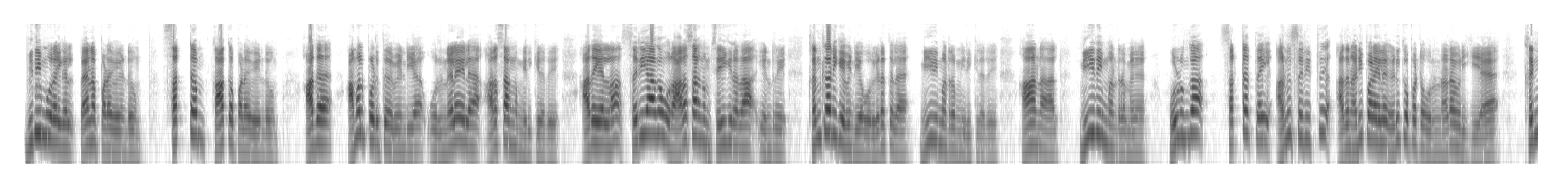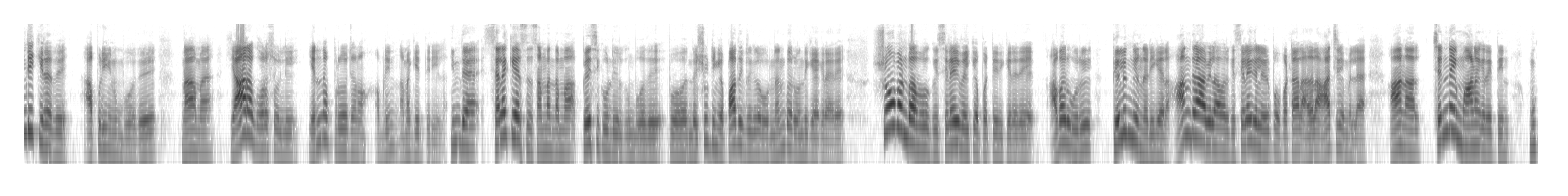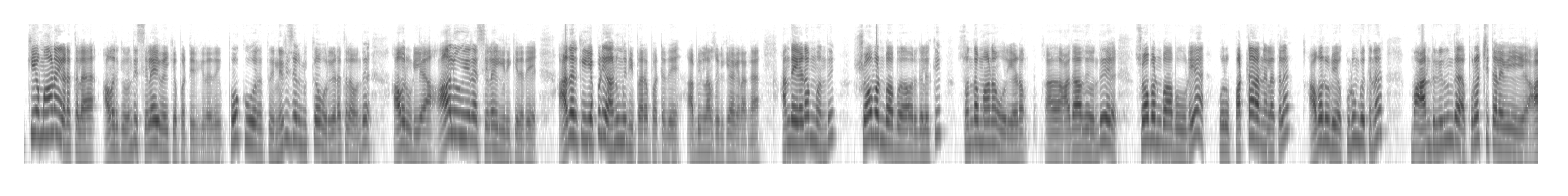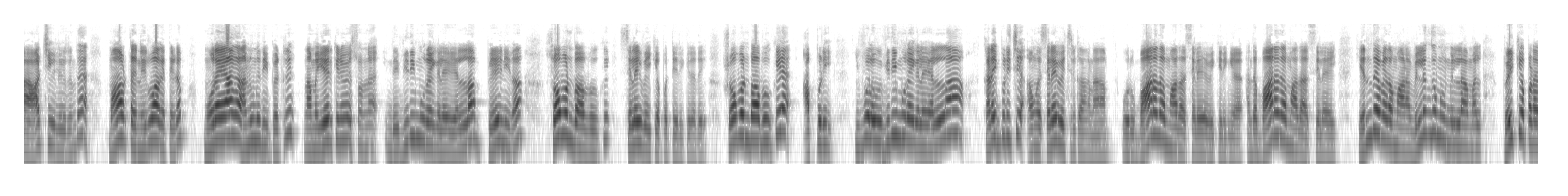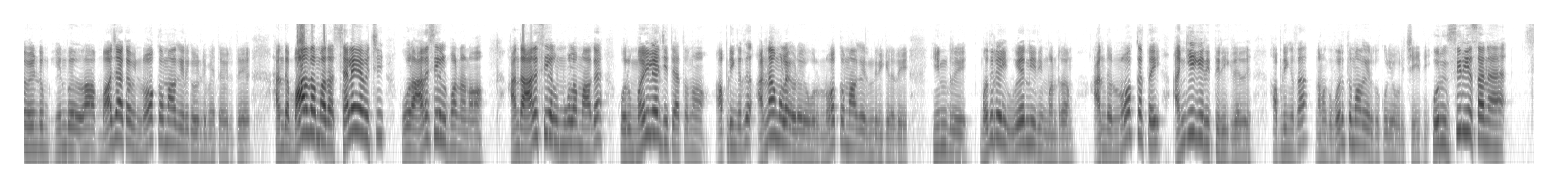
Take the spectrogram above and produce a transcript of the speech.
விதிமுறைகள் பேணப்பட வேண்டும் சட்டம் காக்கப்பட வேண்டும். அதை அமல்படுத்த வேண்டிய ஒரு நிலையில் அரசாங்கம் இருக்கிறது. அதையெல்லாம் சரியாக ஒரு அரசாங்கம் செய்கிறதா என்று கண்காணிக்க வேண்டிய ஒரு இடத்துல நீதிமன்றம் இருக்கிறது. ஆனால் நீதிமன்றமே ஒழுங்காக சட்டத்தை அனுசரித்து அதன் அடிப்படையில் எடுக்கப்பட்ட ஒரு நடவடிக்கையை கண்டிக்கிறது அப்படின்னும்போது நாம் யாரை குறை சொல்லி என்ன பிரயோஜனம் அப்படின்னு நமக்கே தெரியல. இந்த சில கேஸ் சம்பந்தமா பேசி கொண்டு இருக்கும்போது இப்போது இந்த ஷூட்டிங்கை பார்த்துட்டு இருக்கிற ஒரு நண்பர் வந்து கேட்குறாரு சோபன் பாபுவுக்கு சிலை வைக்கப்பட்டிருக்கிறது. அவர் ஒரு தெலுங்கு நடிகர். ஆந்திராவில் அவருக்கு சிலைகள் எழுப்பப்பட்டால் அதில் ஆச்சரியம் இல்லை. ஆனால் சென்னை மாநகரத்தின் முக்கியமான இடத்துல அவருக்கு வந்து சிலை வைக்கப்பட்டிருக்கிறது. போக்குவரத்து நெரிசல் மிக்க ஒரு இடத்துல வந்து அவருடைய ஆளுயர சிலை இருக்கிறது. அதற்கு எப்படி அனுமதி பெறப்பட்டது அப்படின்லாம் சொல்லி கேட்குறாங்க. அந்த இடம் வந்து சோபன் பாபு அவர்களுக்கு சொந்தமான ஒரு இடம். அதாவது வந்து சோபன் பாபுவுடைய ஒரு பட்டா நிலத்தில் அவருடைய குடும்பத்தினர் ம- அன்று இருந்த புரட்சி தலைவி ஆட்சியில் இருந்த மாவட்ட நிர்வாகத்திடம் முறையாக அனுமதி பெற்று நம்ம ஏற்கனவே சொன்ன இந்த விதிமுறைகளை எல்லாம் பேணி தான் சோபன் பாபுவுக்கு சிலை வைக்கப்பட்டிருக்கிறது. சோபன் பாபுவுக்கே அப்படி இவ்வளவு விதிமுறைகளை எல்லாம் கடைபிடிச்சு அவங்க சிலை வச்சிருக்காங்கன்னா ஒரு பாரத மாதா சிலையை வைக்கிறீங்க. அந்த பாரத மாதா சிலை எந்த விதமான வில்லங்கமும் இல்லாமல் வைக்கப்பட வேண்டும் என்பதுதான் பாஜகவின் நோக்கமாக இருக்க வேண்டுமே தவிர்த்து அந்த பாரத மாதா சிலையை வச்சு ஒரு அரசியல் பண்ணணும். அந்த அரசியல் மூலமாக ஒரு மைலேஜ் தேத்தணும் அப்படிங்கிறது அண்ணாமலையுடைய ஒரு நோக்கமாக இருந்திருக்கிறது. இன்று மதுரை உயர்நீதிமன்றம் அந்த நோக்கத்தை அங்கீகரித்திருக்கிறது அப்படிங்கிறதா நமக்கு வருத்தமாக இருக்கக்கூடிய ஒரு செய்தி. ஒரு சீரியஸான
